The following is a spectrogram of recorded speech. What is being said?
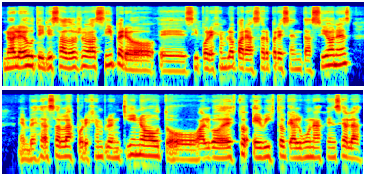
no lo he utilizado yo así, pero eh, sí, por ejemplo, para hacer presentaciones, en vez de hacerlas, por ejemplo, en Keynote o algo de esto, he visto que alguna agencia las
